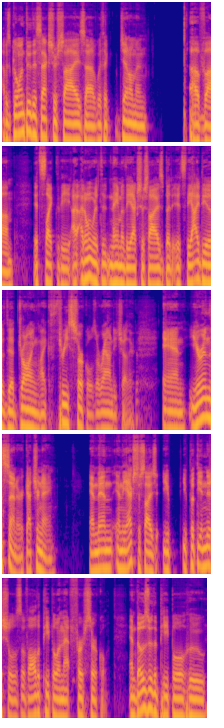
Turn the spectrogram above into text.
I was going through this exercise uh, with a gentleman of, um, it's like the, I, I don't know the name of the exercise, but it's the idea of the drawing like three circles around each other. And you're in the center, got your name. And then in the exercise, you, you put the initials of all the people in that first circle. And those are the people who,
